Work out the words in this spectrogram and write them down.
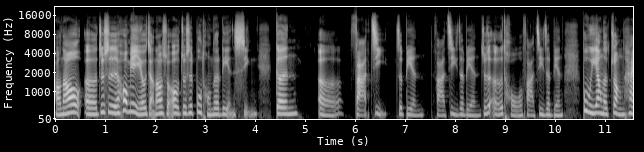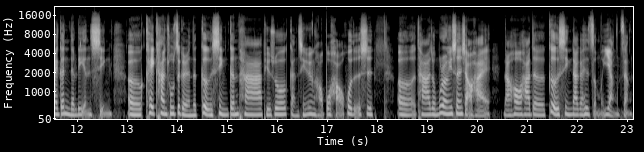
好，然后呃，就是后面也有讲到说，哦，就是不同的脸型跟呃发际这边，发际这边就是额头发际这边不一样的状态，跟你的脸型，呃，可以看出这个人的个性，跟他比如说感情运好不好，或者是呃他容不容易生小孩，然后他的个性大概是怎么样这样。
